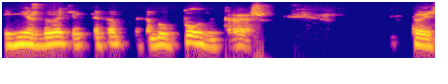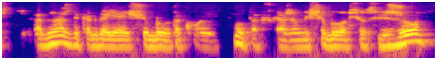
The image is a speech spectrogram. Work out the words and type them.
и между этим это, это был полный трэш. То есть однажды, когда я еще был такой, ну, так скажем, еще было все свежо,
